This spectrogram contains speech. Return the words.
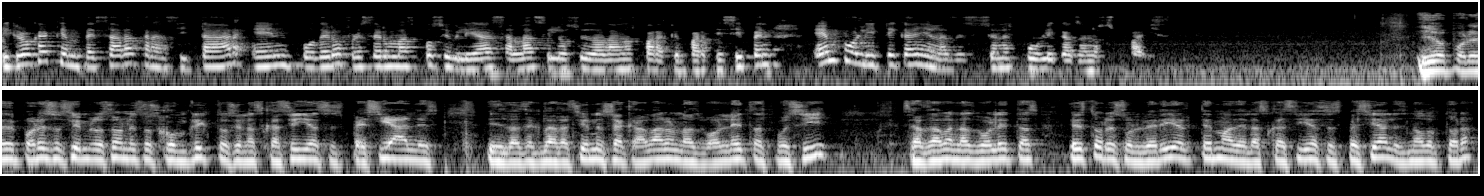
y creo que hay que empezar a transitar en poder ofrecer más posibilidades a las y los ciudadanos para que participen en política y en las decisiones públicas de nuestro país. Yo por, eso siempre son estos conflictos en las casillas especiales y las declaraciones se acabaron las boletas, pues sí, se acaban las boletas. Esto resolvería el tema de las casillas especiales, ¿no, doctora?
